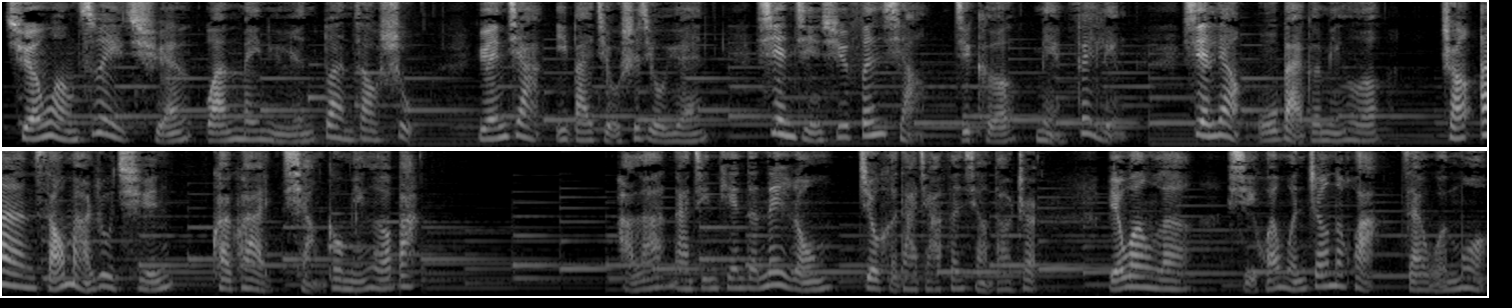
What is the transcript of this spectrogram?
全网最全完美女人锻造术，原价一百九十九元，现仅需分享即可免费领，限量五百个名额，长按扫码入群，快快抢购名额吧！好了，那今天的内容就和大家分享到这儿。别忘了，喜欢文章的话，在文末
